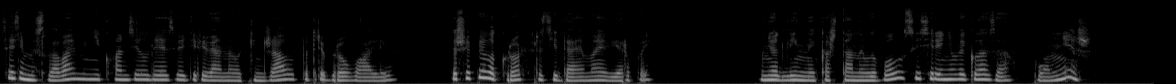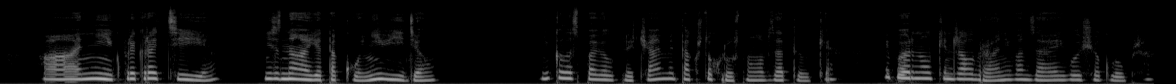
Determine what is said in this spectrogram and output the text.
С этими словами Ник вонзил лезвие деревянного кинжала под ребро Валию. Зашипела кровь, разъедаемая вербой. У нее длинные каштановые волосы и сиреневые глаза. Помнишь? А, Ник, прекрати. Не знаю я такой, не видел. Николас повел плечами так, что хрустнуло в затылке, и повернул кинжал в ране, вонзая его еще глубже.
